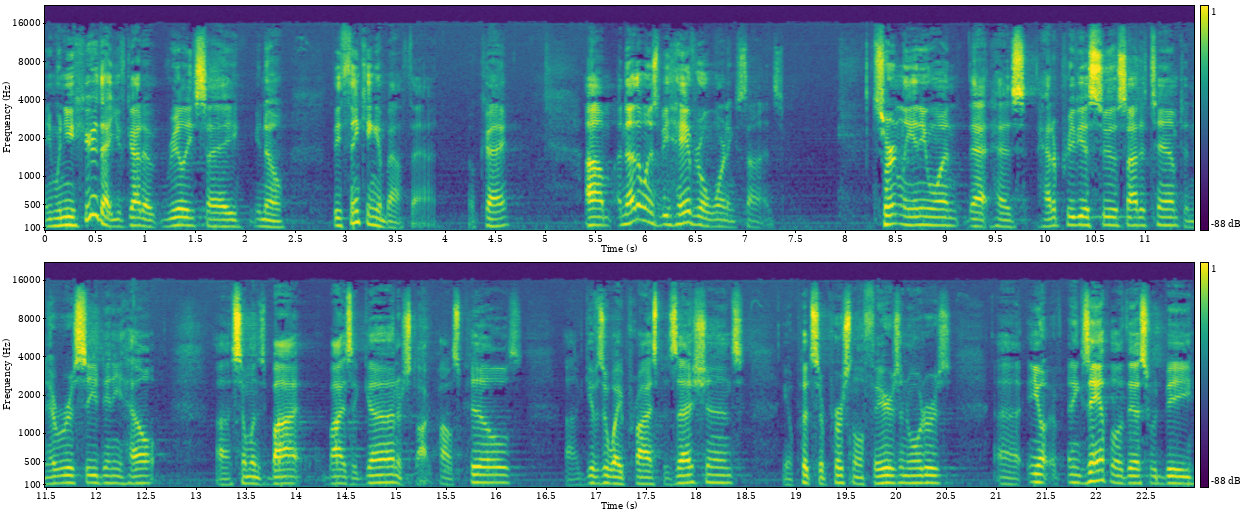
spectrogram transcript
And when you hear that, you've got to really say, you know, be thinking about that, okay? Um, another one is behavioral warning signs. Certainly, anyone that has had a previous suicide attempt and never received any help, uh, someone buy, buys a gun or stockpiles pills, uh, gives away prized possessions, you know, puts their personal affairs in orders. Uh, you know, an example of this would be,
